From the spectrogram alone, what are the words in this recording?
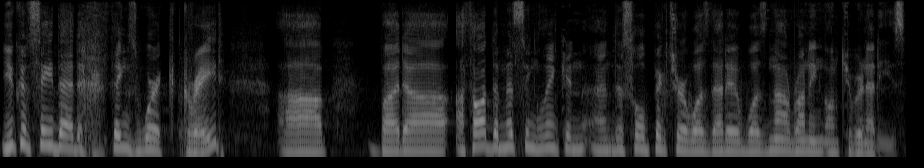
You could say that things work great, uh, but uh, I thought the missing link in, in, this whole picture was that it was not running on Kubernetes.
